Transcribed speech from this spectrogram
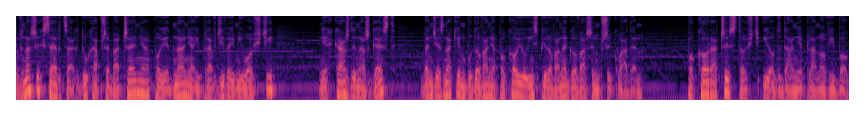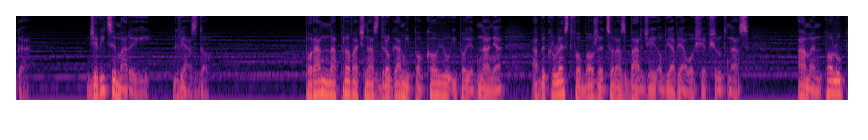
w naszych sercach ducha przebaczenia, pojednania i prawdziwej miłości. Niech każdy nasz gest będzie znakiem budowania pokoju inspirowanego Waszym przykładem. Pokora, czystość i oddanie planowi Boga. Dziewicy Maryi, Gwiazdo. Poranna prowadź nas drogami pokoju i pojednania, aby Królestwo Boże coraz bardziej objawiało się wśród nas. Amen. Polub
